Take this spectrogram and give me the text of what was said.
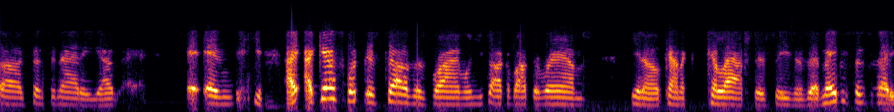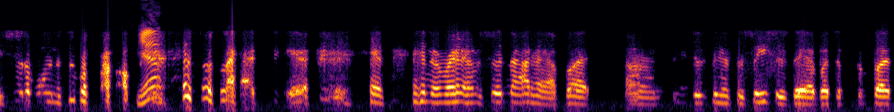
uh, Cincinnati. I, and I, I guess what this tells us, Brian, when you talk about the Rams, you know, kind of collapse their seasons, that maybe Cincinnati should have won the Super Bowl yeah. last year, and and the Rams should not have. But um, just being facetious there, but the, but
